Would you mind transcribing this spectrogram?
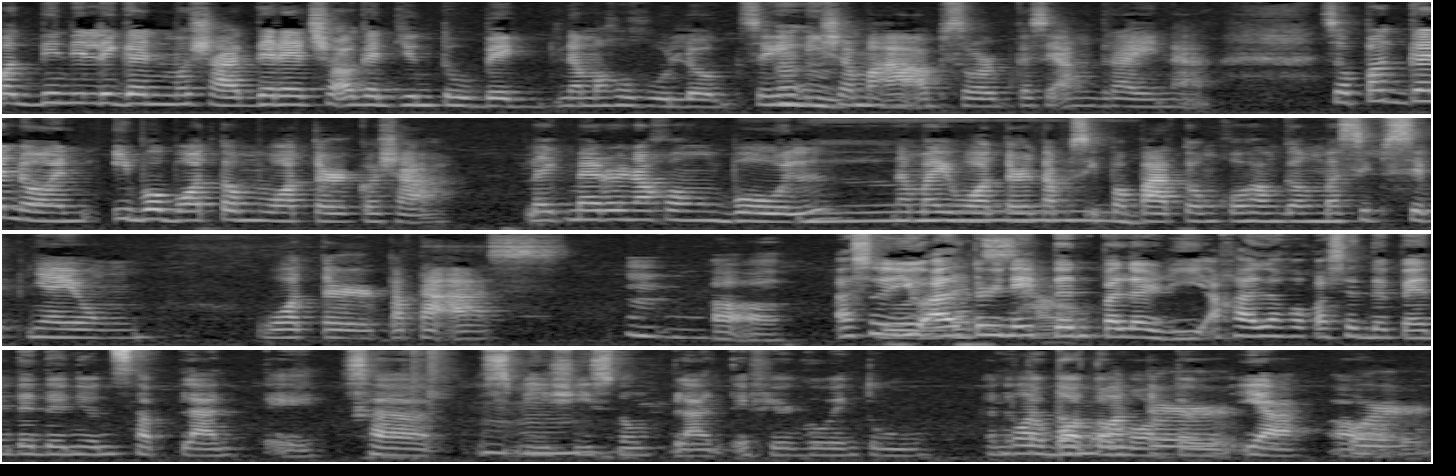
pag diniligan mo siya, diretso agad yung tubig na mahuhulog. So, hindi Mm-mm. siya maa-absorb kasi ang dry na. So, pag ganon, ibo-bottom water ko siya. Like, meron akong bowl na may water, tapos ipapatong ko hanggang masipsip niya yung water pataas. Mm-mm. Oo. Ah, so Yun, you alternate din pala, Ri. Akala ko kasi depende din yun sa plant eh. Sa species ng plant if you're going to, ano to, Bottom bottom water. water. Yeah. oo. Or,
